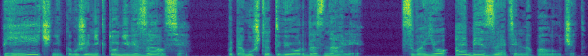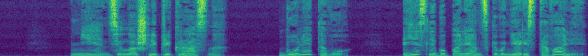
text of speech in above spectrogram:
К яичникам же никто не вязался, потому что твердо знали, свое обязательно получат. Нет, дела шли прекрасно. Более того, если бы Полянского не арестовали,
